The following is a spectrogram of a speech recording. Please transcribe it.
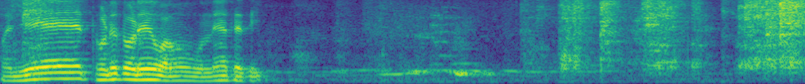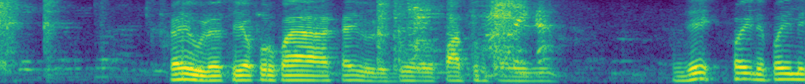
म्हणजे थोडे थोडे होऊन येते ते. काही व्हिडिओचे एक रुपया काही व्हिडिओ पाच रुपये. म्हणजे पहिले पहिले.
